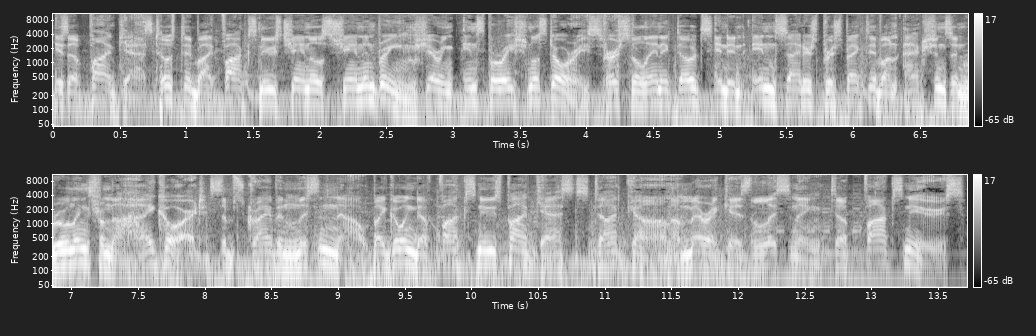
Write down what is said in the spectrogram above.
is a podcast hosted by Fox News Channel's Shannon Bream, sharing inspirational stories, personal anecdotes, and an insider's perspective on actions and rulings from the High Court. Subscribe and listen now by going to foxnewspodcasts.com. America's listening to Fox News.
